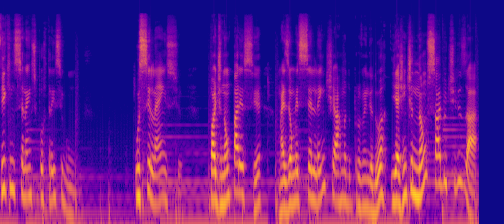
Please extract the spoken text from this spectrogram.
Fique em silêncio por 3 segundos. O silêncio pode não parecer, mas é uma excelente arma para o vendedor e a gente não sabe utilizar.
